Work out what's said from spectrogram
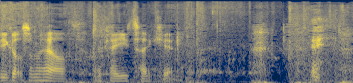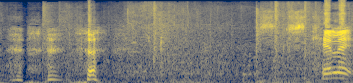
Have you got some health? Okay, you take it. Just kill it!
